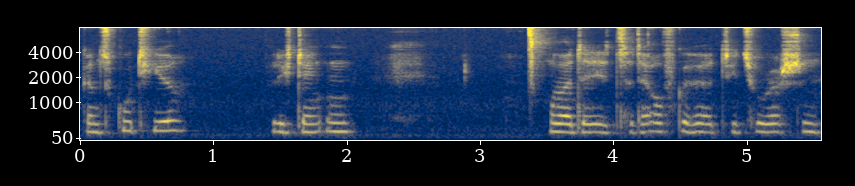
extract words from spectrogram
Ganz gut hier, würde ich denken. Aber der, jetzt hat er aufgehört, sie zu rushen.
